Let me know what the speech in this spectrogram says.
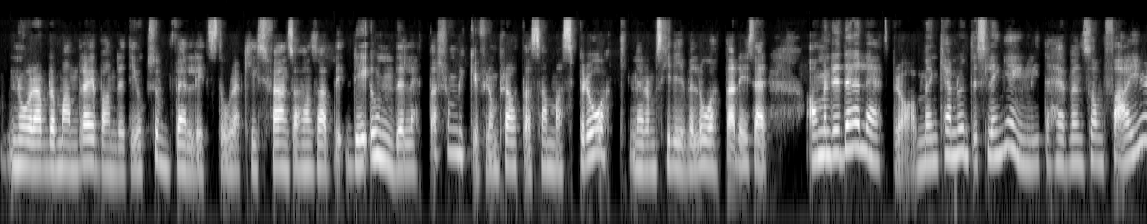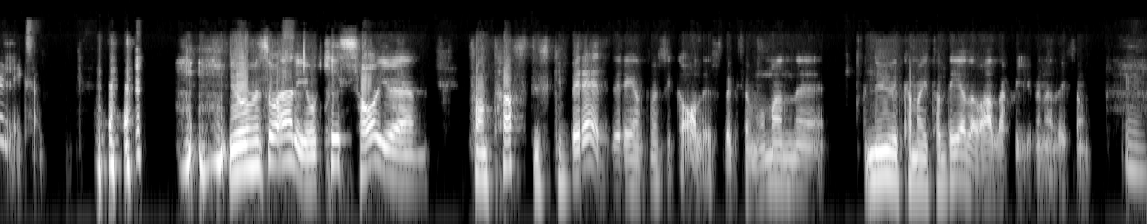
några av de andra i bandet är också väldigt stora Kiss-fans och han sa att det, underlättar så mycket för de pratar samma språk när de skriver låtar. Det är så här, ja men det där lät bra, men kan du inte slänga in lite Heavens on Fire liksom? jo, men så är det ju. Och Kiss har ju en fantastisk bredd rent musikaliskt. Liksom. Och man, eh, nu kan man ju ta del av alla skivorna. Liksom. Mm.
